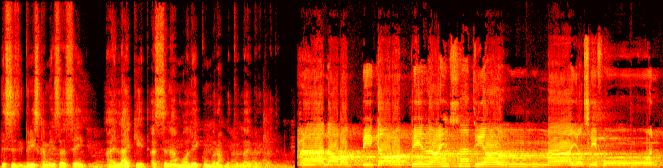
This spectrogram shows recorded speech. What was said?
This is Edris Khamissa saying, I like it. Assalamu alaikum wa rahmatullahi wa barakatuh. سبحان ربك رب العزة عما يصفون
